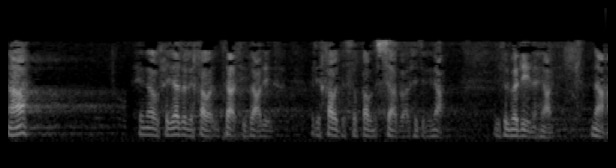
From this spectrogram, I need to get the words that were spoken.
ها؟ هنا الحجاز اللي خرج تأتي بعد اللي خرجت في القرن السابع الهجري نعم. في المدينة يعني. نعم.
